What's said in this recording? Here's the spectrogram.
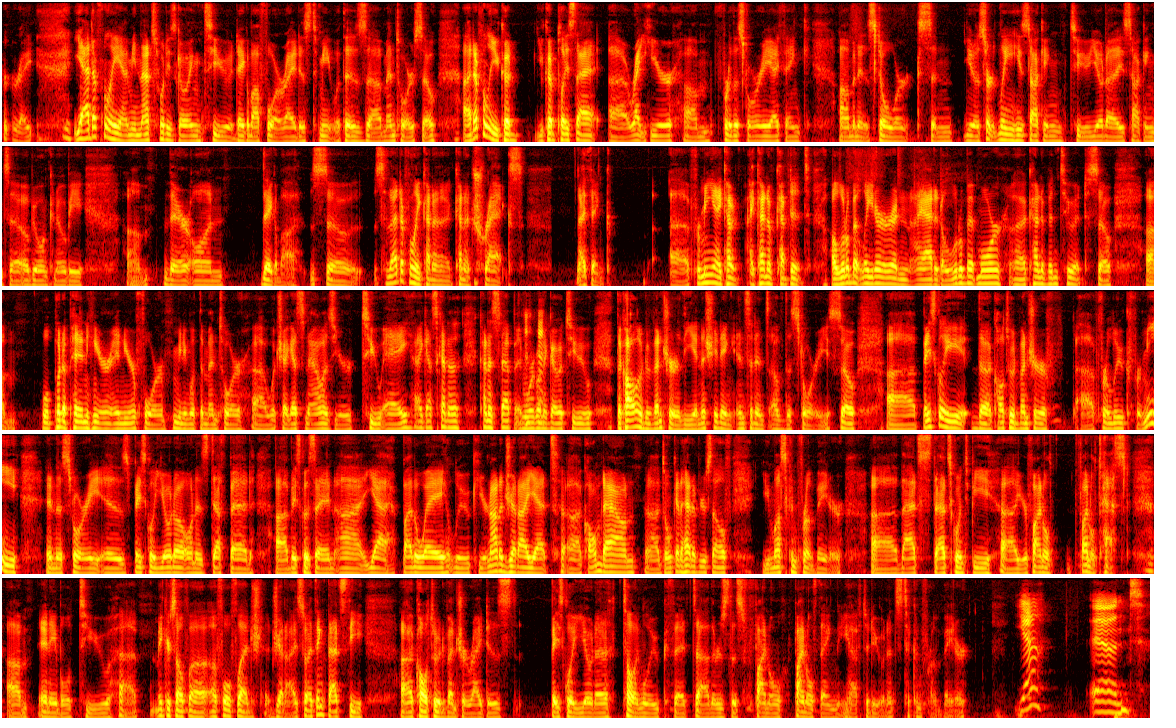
right. Yeah, definitely. I mean, that's what he's going to Dagobah for, right? Is to meet with his uh, mentor. So uh, definitely, you could you could place that uh, right here um, for the story, I think, um, and it still works. And you know, certainly he's talking to Yoda. He's talking to Obi Wan Kenobi um, there on Dagobah. So so that definitely kind of kind of tracks, I think. Uh, for me, I kind of, I kind of kept it a little bit later, and I added a little bit more uh, kind of into it. So um, we'll put a pin here in year four, meeting with the mentor, uh, which I guess now is your two A, I guess kind of kind of step, and we're going to go to the call of adventure, the initiating incident of the story. So uh, basically, the call to adventure uh, for Luke for me in this story is basically Yoda on his deathbed, uh, basically saying, uh, "Yeah, by the way, Luke, you're not a Jedi yet. Uh, calm down. Uh, don't get ahead of yourself. You must confront Vader. Uh, that's that's going to be your final final test, um, and able to make yourself a, a full fledged Jedi." So I think that's the call to adventure, right? Is basically Yoda telling Luke that there's this final final thing that you have to do, and it's to confront Vader. Yeah, and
